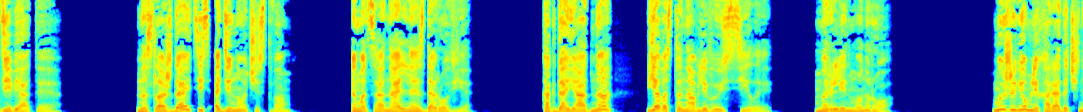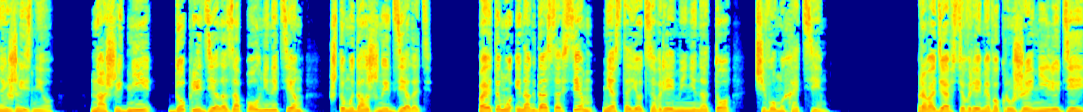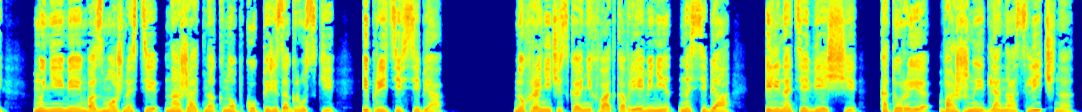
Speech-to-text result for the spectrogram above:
Девятая. Наслаждайтесь одиночеством. Эмоциональное здоровье. Когда я одна, я восстанавливаю силы. Мерлин Монро. Мы живем лихорадочной жизнью. Наши дни до предела заполнены тем, что мы должны делать, поэтому иногда совсем не остается времени на то, чего мы хотим. Проводя все время в окружении людей, мы не имеем возможности нажать на кнопку перезагрузки и прийти в себя. Но хроническая нехватка времени на себя или на те вещи, которые важны для нас лично,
